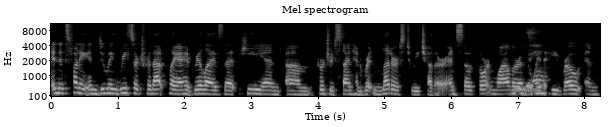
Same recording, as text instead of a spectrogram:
and it's funny in doing research for that play, I had realized that he and um, Gertrude Stein had written letters to each other, and so Thornton Wilder and the way that he wrote and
